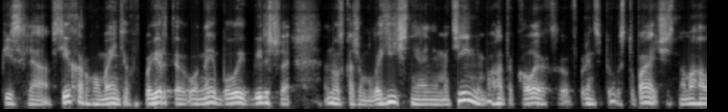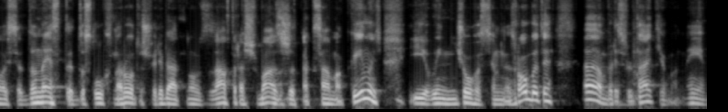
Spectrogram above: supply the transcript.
після всіх аргументів, повірте, вони були більше, ну скажімо, логічні, анімаційні. Багато колег, в принципі, виступаючись, намагалися донести до слух народу, що ребят, ну завтра ж вас же так само кинуть, і ви нічого з цим не зробите. А в результаті вони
